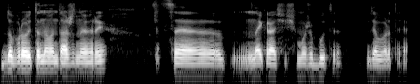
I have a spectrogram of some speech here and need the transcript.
Доброї та навантаженої гри це найкраще, що може бути для воротаря.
